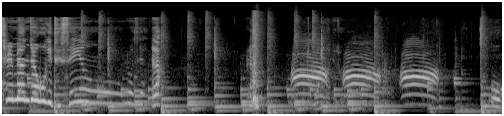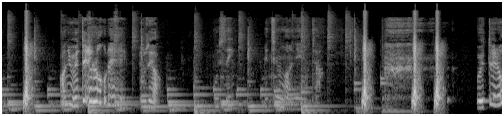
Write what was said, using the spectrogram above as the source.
칠면조 고기 드세요. 일로 오세요. 일라. 오. 아니 왜 때리려 그래? 여보세요. 보이세요? 미치는 거 아니에요 자 왜 때려?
